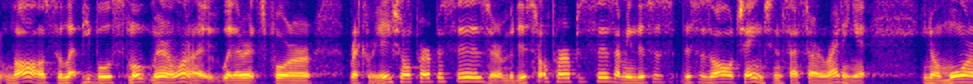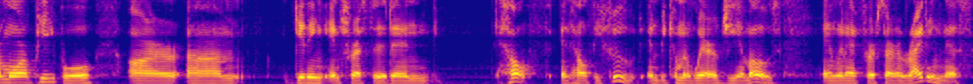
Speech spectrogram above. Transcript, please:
laws to let people smoke marijuana, whether it's for recreational purposes or medicinal purposes. I mean, this is this has all changed since I started writing it. You know, more and more people are um, getting interested in health and healthy food and becoming aware of GMOs. And when I first started writing this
